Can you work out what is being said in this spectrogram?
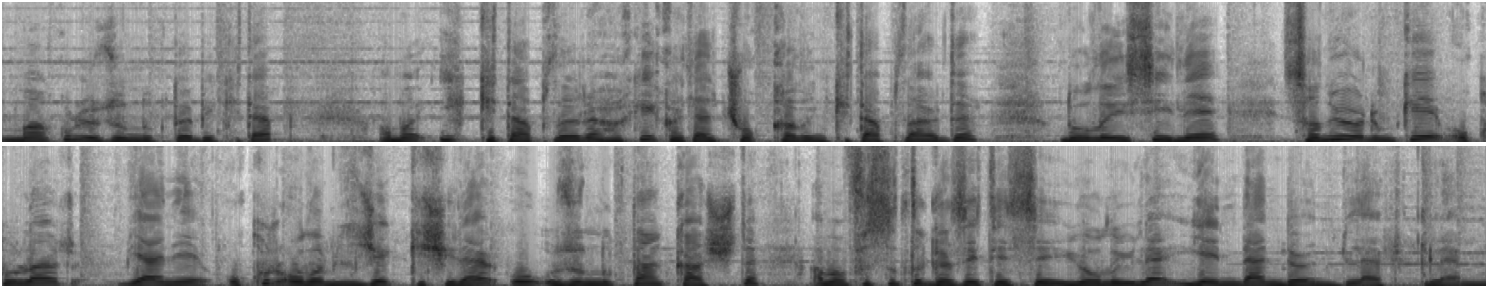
makul uzunlukta bir kitap ama ilk kitapları hakikaten çok kalın kitaplardı. Dolayısıyla sanıyorum ki okurlar yani okur olabilecek kişiler o uzunluktan kaçtı ama Fısıltı Gazetesi yoluyla yeniden döndüler Glenn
